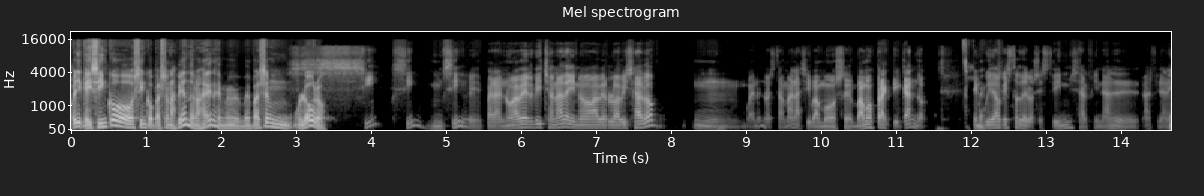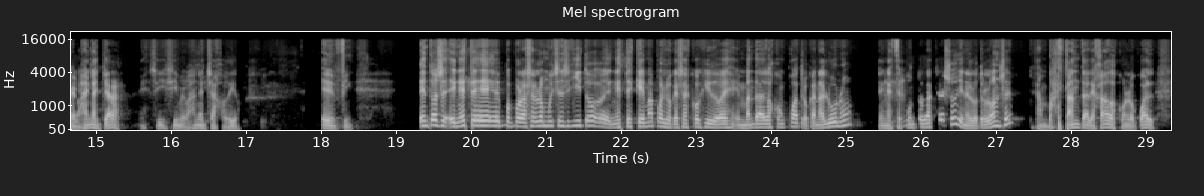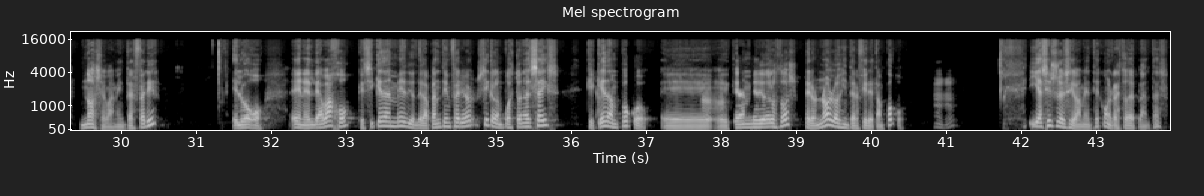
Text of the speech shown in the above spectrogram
Oye, que hay cinco, cinco personas viéndonos, ¿eh? Me, parece un, logro. Sí, sí, mm, sí. Eh, para no haber dicho nada y no haberlo avisado, mm, bueno, no está mal. Así vamos, eh, vamos practicando. Ten cuidado que esto de los streams al final. Al final me vas a enganchar. Sí, sí, me vas a enganchar, jodido. En fin. Entonces, en este, por hacerlo muy sencillito, en este esquema, pues lo que se ha escogido es en banda de 2,4, canal 1, en este punto de acceso y en el otro el 11, están bastante alejados, con lo cual no se van a interferir. Y luego en el de abajo, que sí queda en medio de la planta inferior, sí que lo han puesto en el 6, que queda un poco, eh, eh, queda en medio de los dos, pero no los interfiere tampoco. Y así sucesivamente con el resto de plantas.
